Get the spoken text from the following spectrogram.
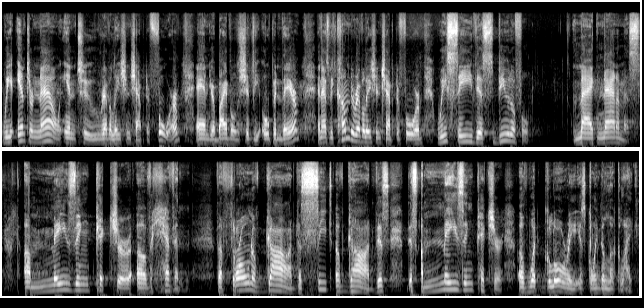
we enter now into Revelation chapter 4, and your Bible should be open there. And as we come to Revelation chapter 4, we see this beautiful, magnanimous, amazing picture of heaven the throne of God, the seat of God, this, this amazing picture of what glory is going to look like.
